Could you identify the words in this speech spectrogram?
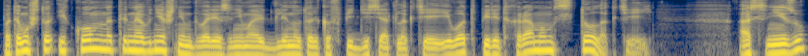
Потому что и комнаты на внешнем дворе занимают длину только в пятьдесят локтей, и вот перед храмом сто локтей. А снизу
